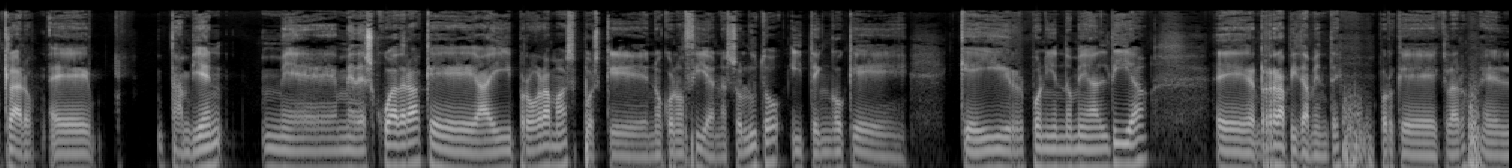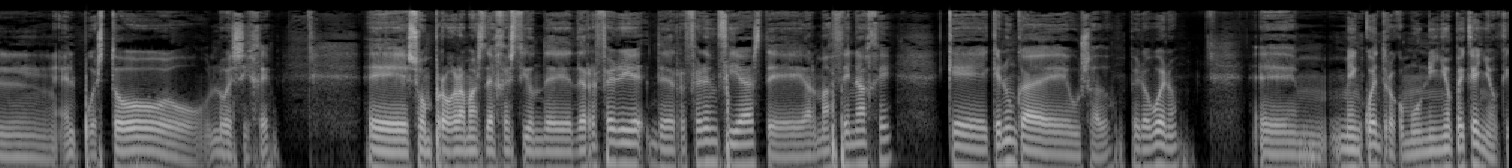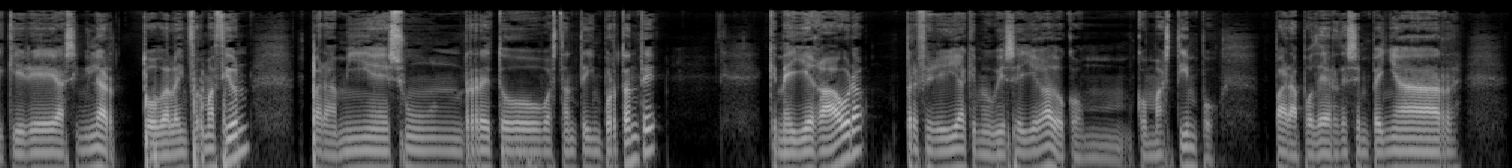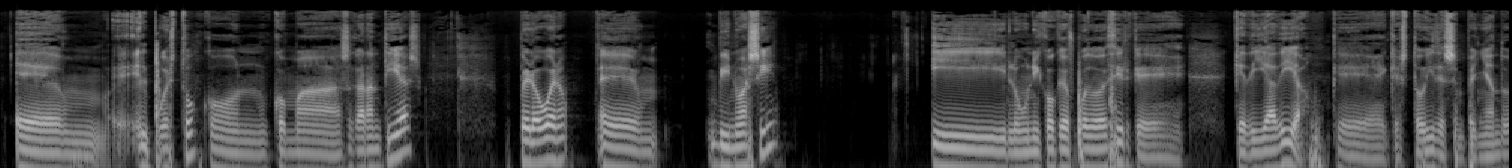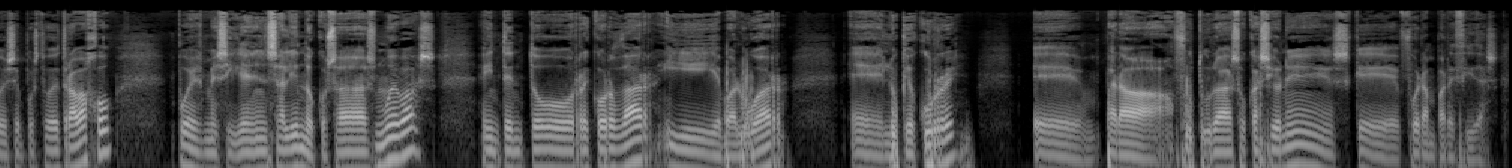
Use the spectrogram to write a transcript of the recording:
claro, eh, también me, me, descuadra que hay programas pues que no conocía en absoluto y tengo que, que ir poniéndome al día eh, rápidamente, porque claro, el, puesto lo exige. Eh, son programas de gestión de, de, refer de, referencias, de almacenaje, que, nunca he usado. Pero bueno, eh, me encuentro como un niño pequeño que quiere asimilar toda la información. Para mí es un reto bastante importante que me llega ahora preferiría que me hubiese llegado con, con más tiempo para poder desempeñar eh, el puesto con, con, más garantías. Pero bueno, eh, vino así y lo único que os puedo decir que, que día a día que, que estoy desempeñando ese puesto de trabajo, pues me siguen saliendo cosas nuevas e intento recordar y evaluar eh, lo que ocurre eh, para futuras ocasiones que fueran parecidas.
